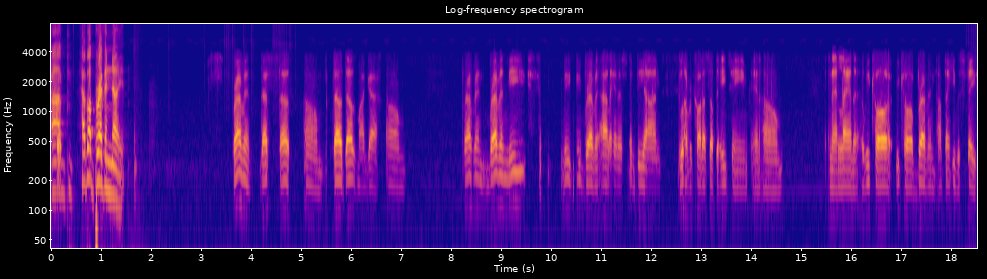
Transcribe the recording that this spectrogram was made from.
Uh, how about Brevin Knight? Brevin, that's that. Um, that that was my guy. Um, Brevin, Brevin, me, me, me, Brevin, Alan Henderson, and Dion Glover called us up to 18, and um, in Atlanta, we called we called Brevin. I think he was face.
